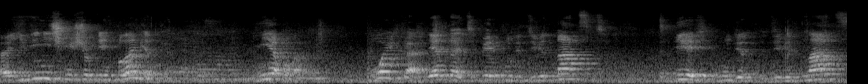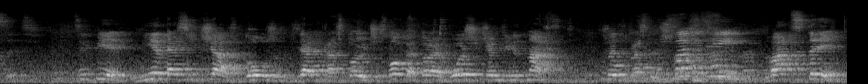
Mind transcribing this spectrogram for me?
Э, единичка еще где-нибудь была метка? Не было. Двойка, это теперь будет 19. Здесь будет 19. Теперь нет, я сейчас должен взять простое число, которое больше, чем 19. Что это простое число? 23. 23.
